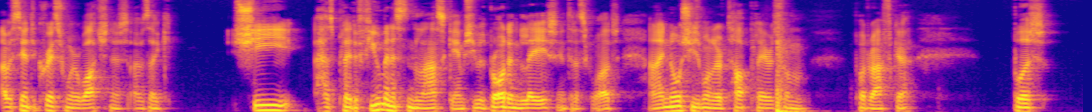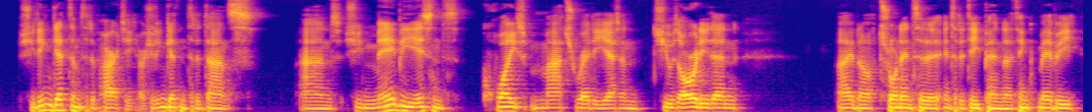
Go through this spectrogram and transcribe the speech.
I was saying to Chris when we were watching it, I was like, she has played a few minutes in the last game. She was brought in late into the squad. And I know she's one of their top players from Podravka. But she didn't get them to the party or she didn't get them to the dance. And she maybe isn't quite match ready yet. And she was already then I don't know, thrown into the, into the deep end. I think maybe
